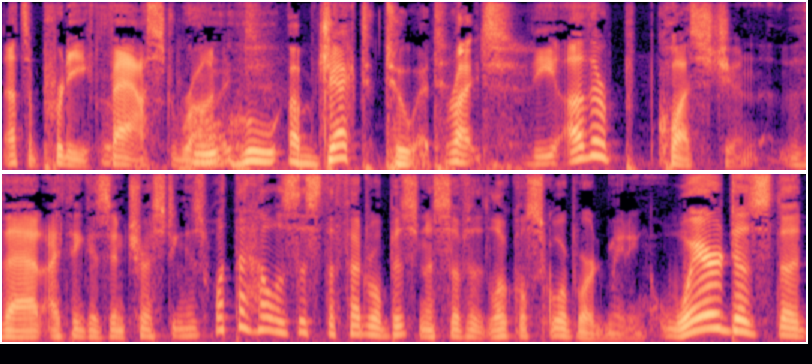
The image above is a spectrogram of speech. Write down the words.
That's a pretty fast run. who object to it. Right. The other p- question that I think is interesting is what the hell is this the federal business of a local school board meeting? Where does the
